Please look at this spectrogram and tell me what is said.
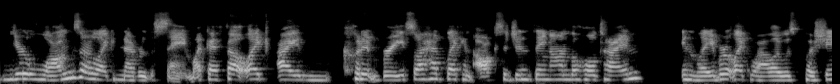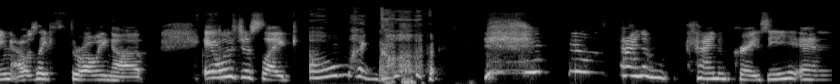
your lungs are like never the same. Like I felt like I couldn't breathe, so I had like an oxygen thing on the whole time in labor. Like while I was pushing, I was like throwing up. It was just like Oh my god. it was kind of kind of crazy and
